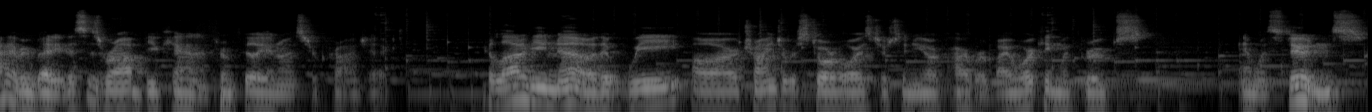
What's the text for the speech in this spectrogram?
Hi everybody, this is Rob Buchanan from Billion Oyster Project. A lot of you know that we are trying to restore oysters to New York Harbor by working with groups and with students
